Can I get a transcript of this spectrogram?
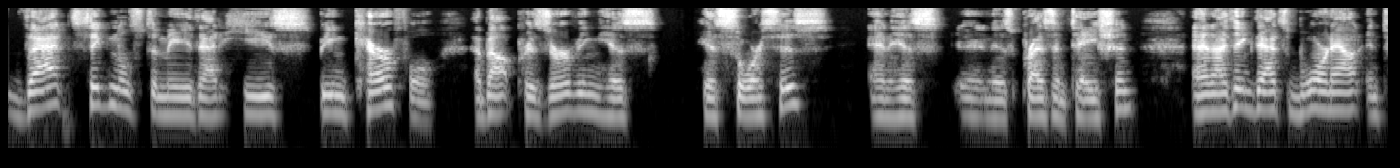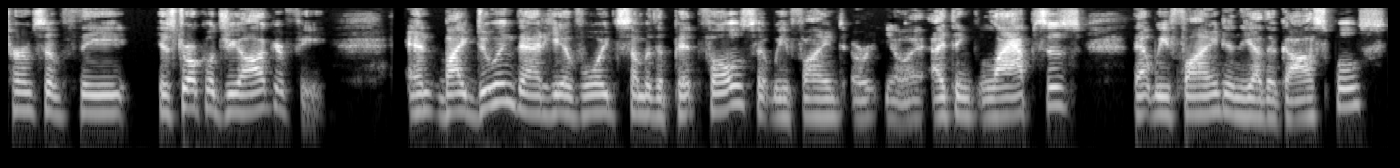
that signals to me that he's being careful about preserving his his sources and his in his presentation and i think that's borne out in terms of the historical geography. And by doing that, he avoids some of the pitfalls that we find, or, you know, I, think lapses that we find in the other gospels.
